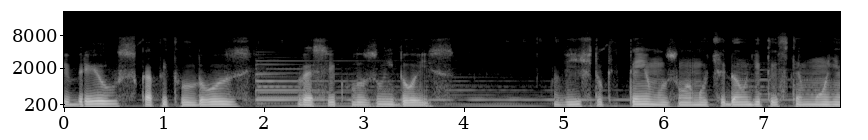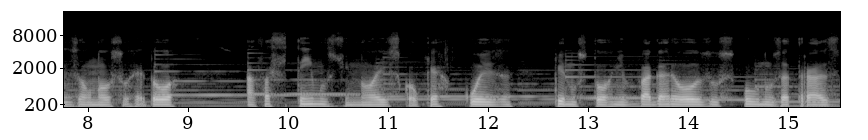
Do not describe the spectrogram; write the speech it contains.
Hebreus capítulo 12, versículos 1 e 2. Visto que temos uma multidão de testemunhas ao nosso redor, afastemos de nós qualquer coisa que nos torne vagarosos ou nos atrase,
